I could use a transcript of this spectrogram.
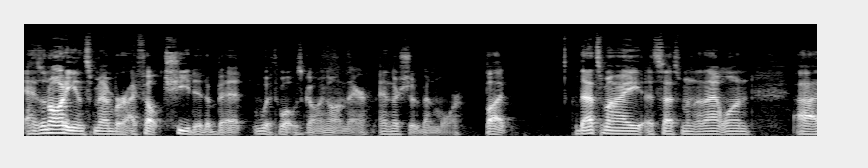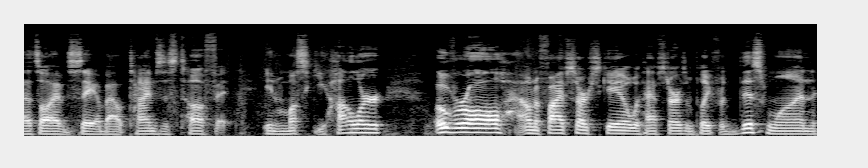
as an audience member, I felt cheated a bit with what was going on there, and there should have been more. But that's my assessment of that one. Uh, that's all I have to say about Times is Tough in Musky Holler overall, on a five star scale with half stars in play for this one,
